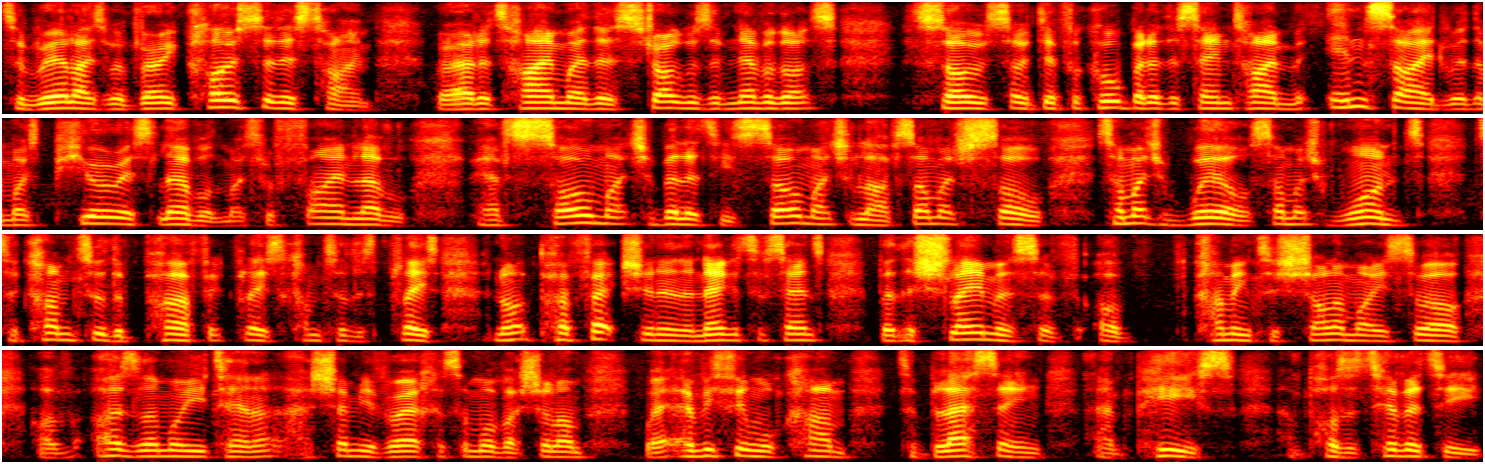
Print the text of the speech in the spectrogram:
To realize we're very close to this time. We're at a time where the struggles have never got so so difficult, but at the same time, inside we're the most purest level, the most refined level. We have so much ability, so much love, so much soul, so much will, so much want to come to the perfect place, come to this place. Not perfection in a negative sense, but the shlemus of, of coming to Shalom Yisrael of Azlam Hashem Yivarech Shalom, where everything will come to blessing and peace and positivity.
